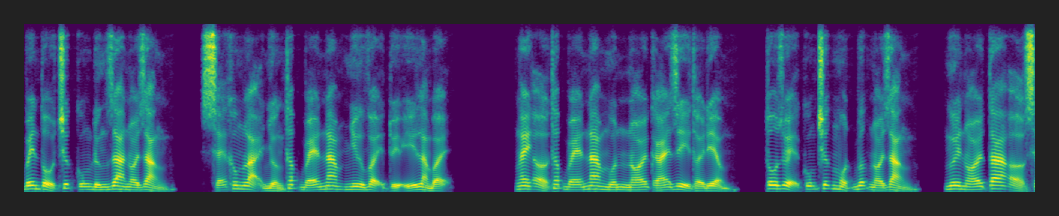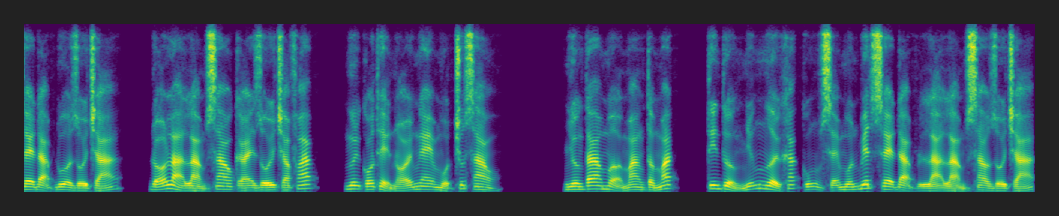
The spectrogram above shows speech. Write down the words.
Bên tổ chức cũng đứng ra nói rằng, sẽ không lại nhường thấp bé nam như vậy tùy ý làm vậy. Ngay ở thấp bé nam muốn nói cái gì thời điểm, Tô Duệ cũng trước một bước nói rằng, ngươi nói ta ở xe đạp đua dối trá, đó là làm sao cái dối trá pháp, ngươi có thể nói nghe một chút sao. Nhường ta mở mang tầm mắt, tin tưởng những người khác cũng sẽ muốn biết xe đạp là làm sao dối trá.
